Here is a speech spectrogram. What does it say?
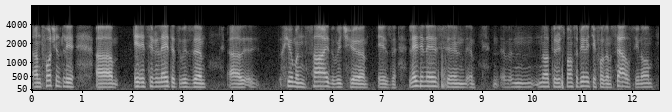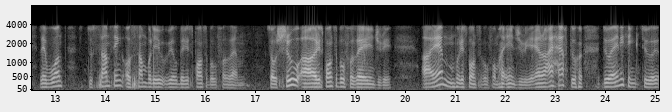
unfortunately, um, it, it's related with um, uh, human side, which uh, is laziness and uh, not responsibility for themselves. You know, they want to something or somebody will be responsible for them. So Shu are responsible for their injury. I am responsible for my injury, and I have to do anything to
